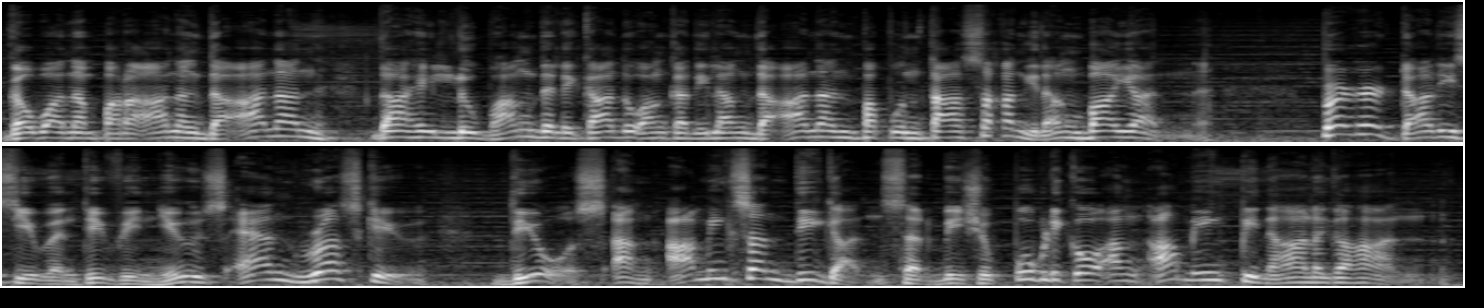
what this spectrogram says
gawa ng paraan ng daanan dahil lubhang delikado ang kanilang daanan papunta sa kanilang bayan. Bernard Daddy's UNTV News and Rescue. Diyos ang aming sandigan, serbisyo publiko ang aming pinalagahan.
